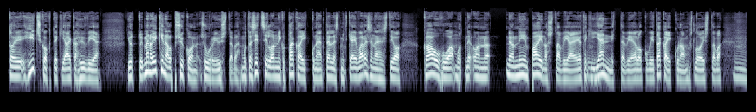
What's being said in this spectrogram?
toi Hitchcock teki aika hyviä juttuja. Mä en ole ikinä ollut psykon suuri ystävä, mutta sitten sillä on niinku takaikkuna ja tällaista, mitkä ei varsinaisesti ole kauhua, mutta ne on, ne on niin painostavia ja jotenkin Mm. jännittäviä elokuvia. Takaikkuna on musta loistava. Mm.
